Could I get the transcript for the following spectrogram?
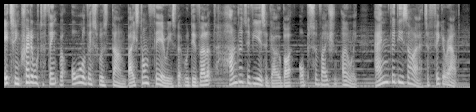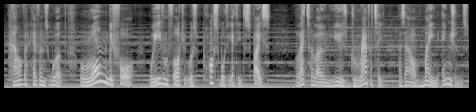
It's incredible to think that all of this was done based on theories that were developed hundreds of years ago by observation only and the desire to figure out how the heavens worked long before we even thought it was possible to get into space, let alone use gravity as our main engines.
